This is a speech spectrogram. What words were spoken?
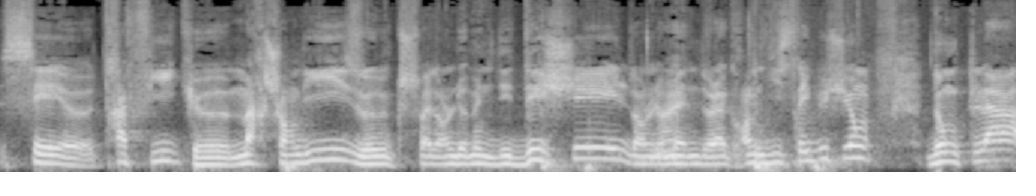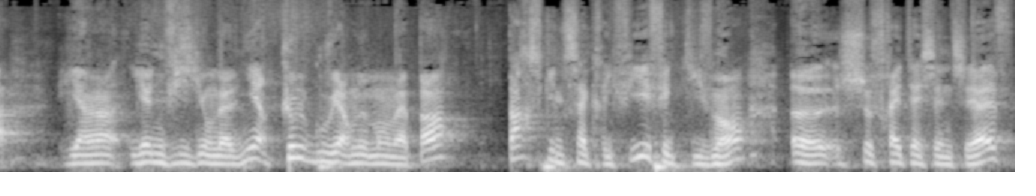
ces euh, trafics marchandises, que ce soit dans le domaine des déchets, dans le domaine de la grande distribution. Donc là, il y a une vision d'avenir que le gouvernement n'a pas parce qu'il sacrifie effectivement ce fret SNCF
